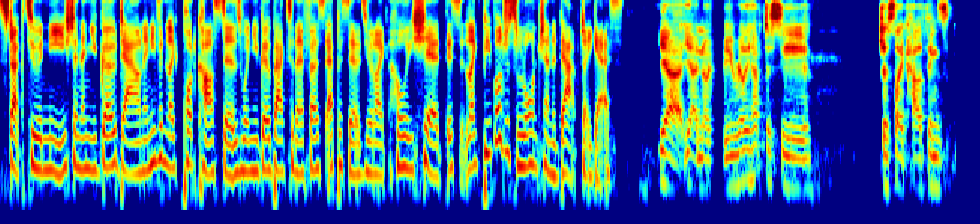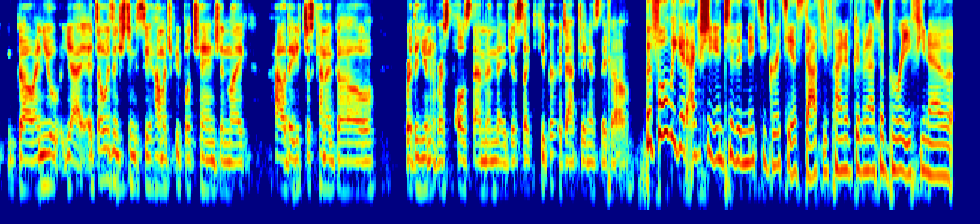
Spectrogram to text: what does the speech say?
stuck to a niche. And then you go down and even like podcasters, when you go back to their first episodes, you're like, holy shit, this like people just launch and adapt, I guess. Yeah, yeah, no, you really have to see just like how things go. And you, yeah, it's always interesting to see how much people change and like how they just kind of go where the universe pulls them and they just like keep adapting as they go. Before we get actually into the nitty gritty of stuff, you've kind of given us a brief, you know,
